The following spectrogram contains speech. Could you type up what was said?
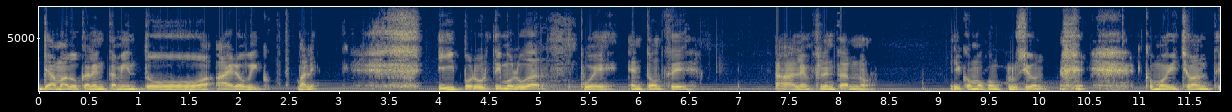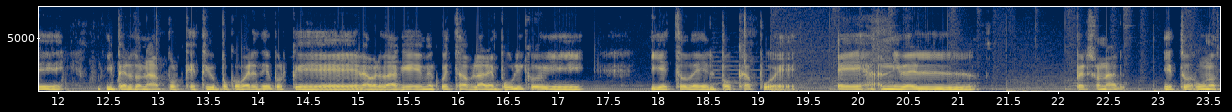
llamado calentamiento aeróbico, ¿vale? Y por último lugar, pues entonces al enfrentarnos y como conclusión, como he dicho antes, y perdonar porque estoy un poco verde, porque la verdad que me cuesta hablar en público y, esto del podcast pues es a nivel personal, y esto es un off,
